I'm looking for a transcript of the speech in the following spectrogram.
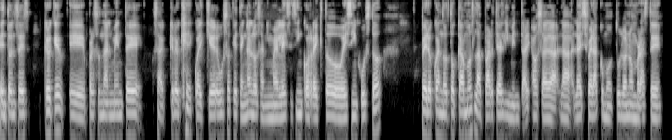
Entonces, creo que eh, personalmente, o sea, creo que cualquier uso que tengan los animales es incorrecto o es injusto, pero cuando tocamos la parte alimentaria, o sea, la, la, la esfera como tú lo nombraste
